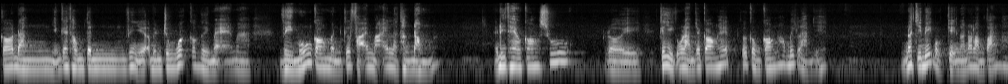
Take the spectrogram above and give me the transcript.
có đăng những cái thông tin, ví dụ ở bên Trung Quốc có người mẹ mà vì muốn con mình cứ phải mãi là thần đồng đi theo con suốt, rồi cái gì cũng làm cho con hết, cuối cùng con nó không biết làm gì hết. Nó chỉ biết một chuyện là nó làm toán thôi.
